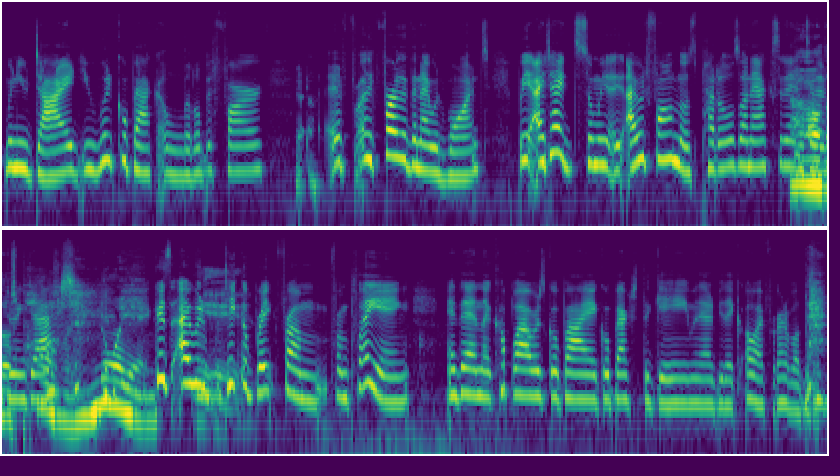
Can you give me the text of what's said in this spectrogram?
when you died, you would go back a little bit far, Yeah. Eh, like farther than I would want. But yeah, I died so many. I would fall in those puddles on accident Oh, instead of doing puddles dash. were annoying. Because I would take a break from from playing, and then like a couple hours go by, I go back to the game, and then I'd be like, oh, I forgot about that.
